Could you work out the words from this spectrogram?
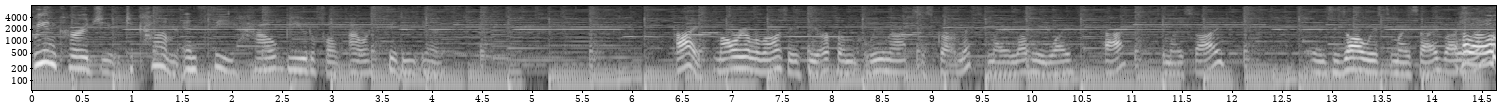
We encourage you to come and see how beautiful our city is. Hi, Mario Larange here from Remax Escarpment. My lovely wife, Pat, to my side. And she's always to my side, by the Hello.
